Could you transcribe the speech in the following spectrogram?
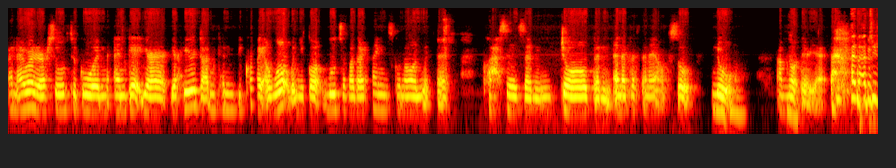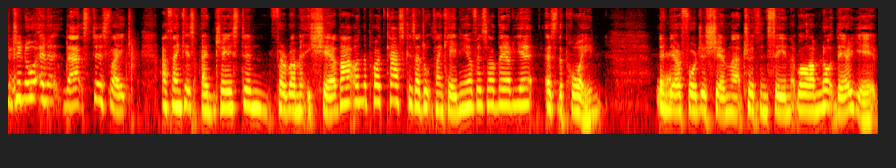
an hour or so to go and, and get your, your hair done can be quite a lot when you've got loads of other things going on with the classes and job and, and everything else. So no, mm-hmm. I'm not there yet. and do, do, you know, and that's just like, I think it's interesting for women to share that on the podcast because I don't think any of us are there yet, is the point. Yeah. And therefore just sharing that truth and saying, well, I'm not there yet,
